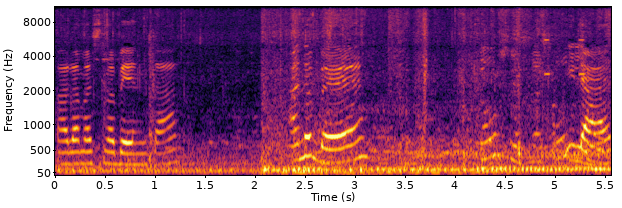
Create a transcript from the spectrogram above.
para mas mabenta. Ano be? Ilan?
